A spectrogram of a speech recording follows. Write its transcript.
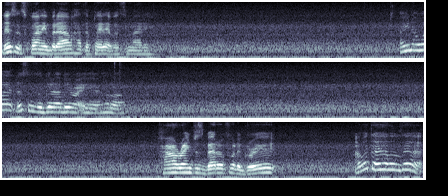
This is funny, but I'll have to play that with somebody. Oh, you know what? This is a good idea right here. Hold on. Power Rangers Battle for the Grid? Oh, what the hell is that?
